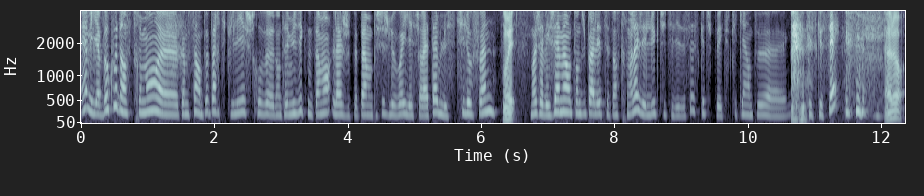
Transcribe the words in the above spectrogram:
mais il y a beaucoup d'instruments euh, comme ça un peu particuliers, je trouve, euh, dans ta musique, notamment. Là, je peux pas m'empêcher, je le vois, il est sur la table, le stylophone. Ouais. Moi, j'avais jamais entendu parler de cet instrument-là. J'ai lu que tu utilisais ça. Est-ce que tu peux expliquer un peu euh, qu'est-ce que c'est? Alors,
